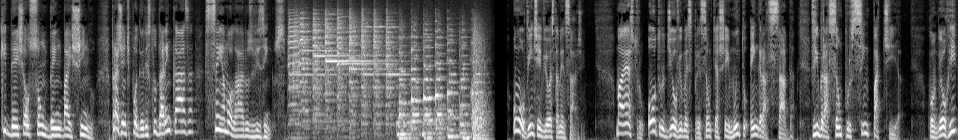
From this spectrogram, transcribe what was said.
que deixa o som bem baixinho, para a gente poder estudar em casa sem amolar os vizinhos. Um ouvinte enviou esta mensagem. Maestro, outro dia ouvi uma expressão que achei muito engraçada: vibração por simpatia. Quando eu ri,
